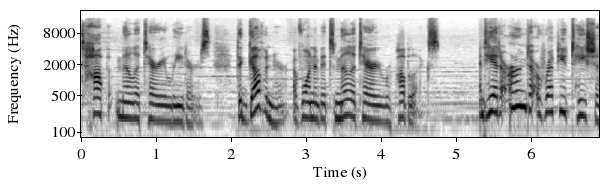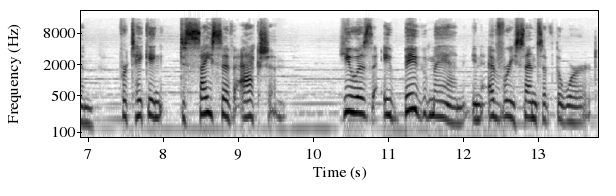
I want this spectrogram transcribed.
top military leaders, the governor of one of its military republics and he had earned a reputation for taking decisive action. He was a big man in every sense of the word,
